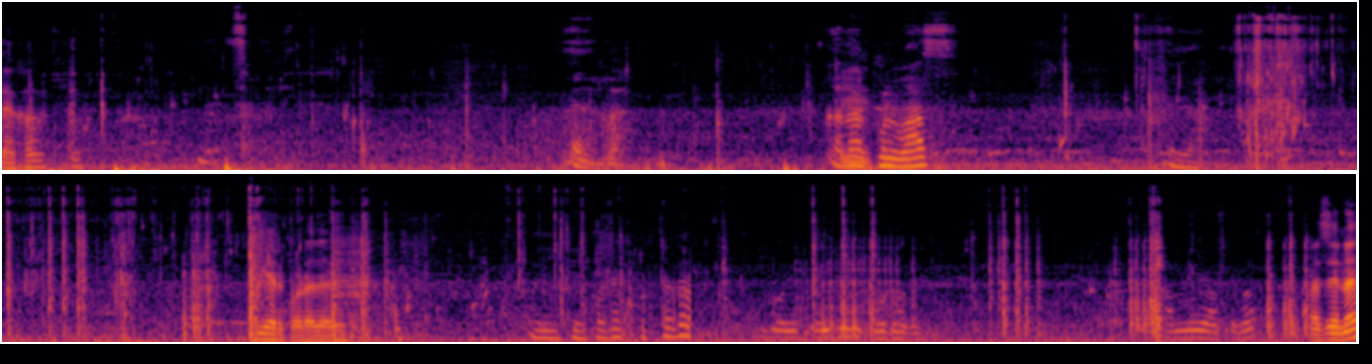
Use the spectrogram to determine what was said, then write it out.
দেখাও একটু। কালারফুল মাছ। কি আর করা যাবে? আছে না?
